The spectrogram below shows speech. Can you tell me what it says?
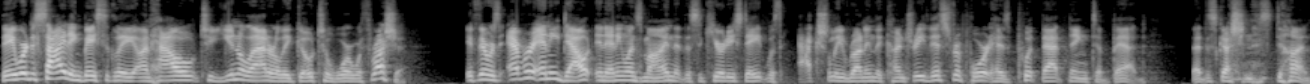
They were deciding basically on how to unilaterally go to war with Russia. If there was ever any doubt in anyone's mind that the security state was actually running the country, this report has put that thing to bed. That discussion is done.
